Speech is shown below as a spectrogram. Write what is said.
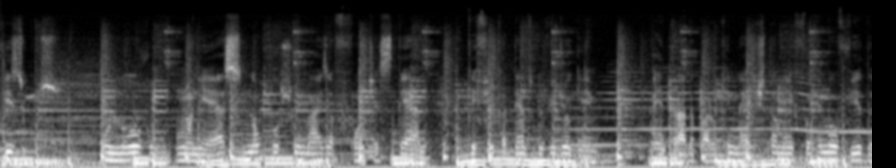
físicos. O novo One S não possui mais a fonte externa que fica dentro do videogame. A entrada para o Kinect também foi removida.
